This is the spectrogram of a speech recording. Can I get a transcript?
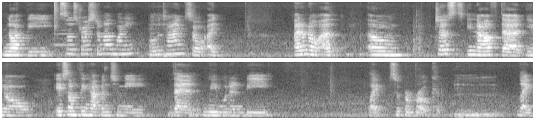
not be so stressed about money all the time. So I, I don't know. I, um, just enough that you know, if something happened to me, then we wouldn't be like super broke. Like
